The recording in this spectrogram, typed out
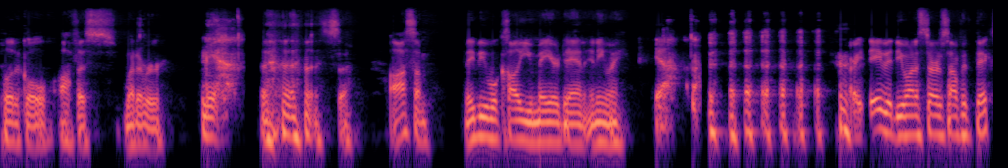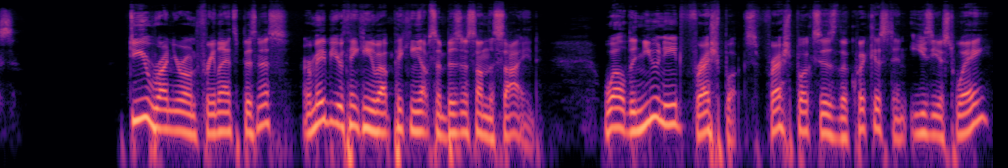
political office, whatever. Yeah. so awesome. Maybe we'll call you Mayor Dan anyway. Yeah. All right, David, do you want to start us off with picks? Do you run your own freelance business? Or maybe you're thinking about picking up some business on the side? Well, then you need FreshBooks. FreshBooks is the quickest and easiest way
